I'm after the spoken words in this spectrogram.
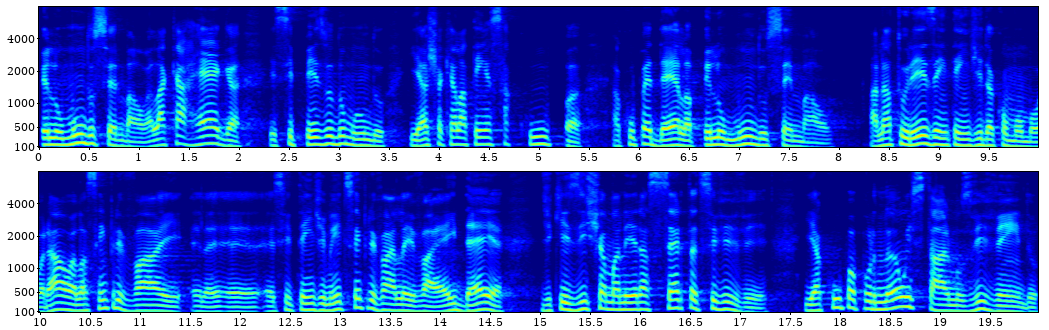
pelo mundo ser mal. Ela carrega esse peso do mundo e acha que ela tem essa culpa. A culpa é dela pelo mundo ser mal. A natureza entendida como moral, ela sempre vai, ela, é, esse entendimento sempre vai levar à ideia de que existe a maneira certa de se viver. E a culpa por não estarmos vivendo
